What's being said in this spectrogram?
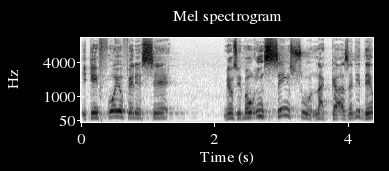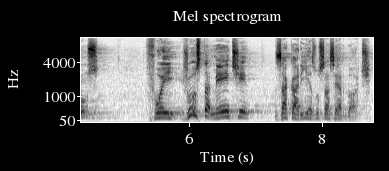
e quem foi oferecer, meus irmãos, incenso na casa de Deus, foi justamente Zacarias, o sacerdote.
